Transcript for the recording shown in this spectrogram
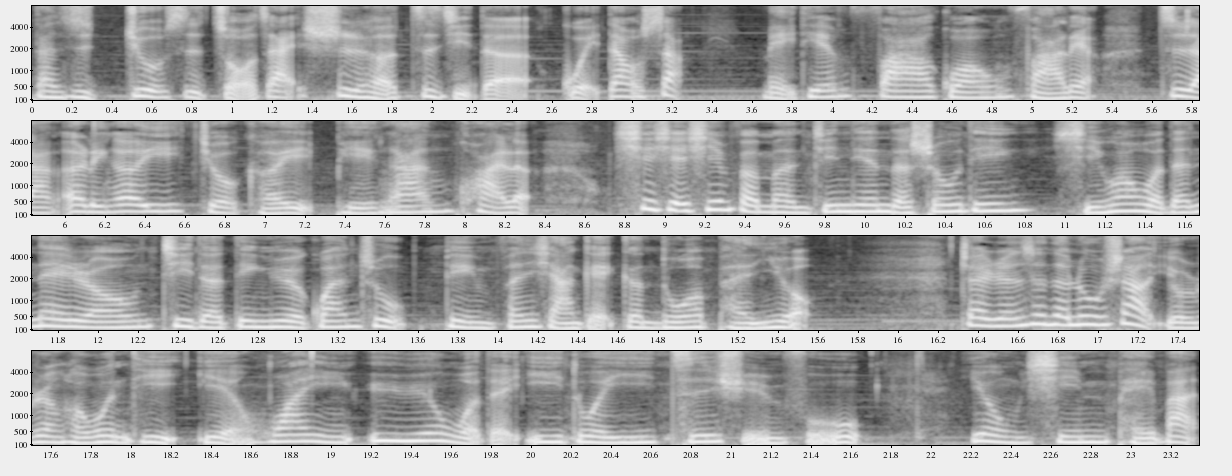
但是就是走在适合自己的轨道上，每天发光发亮，自然二零二一就可以平安快乐。谢谢新粉们今天的收听，喜欢我的内容，记得订阅关注并分享给更多朋友。在人生的路上有任何问题，也欢迎预约我的一对一咨询服务。用心陪伴，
